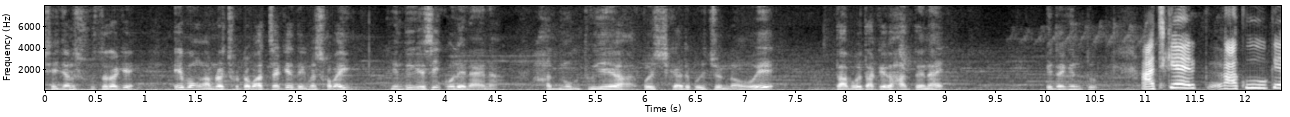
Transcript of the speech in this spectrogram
সেই যেন সুস্থ থাকে এবং আমরা ছোট বাচ্চাকে দেখবেন সবাই কিন্তু এসেই কোলে নেয় না। হাত মুখ ধুয়ে, পরিষ্কার, পরিচ্ছন্ন হয়ে তারপর তাকে হাতে নেয়। এটা কিন্তু আজকের কাকুকে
